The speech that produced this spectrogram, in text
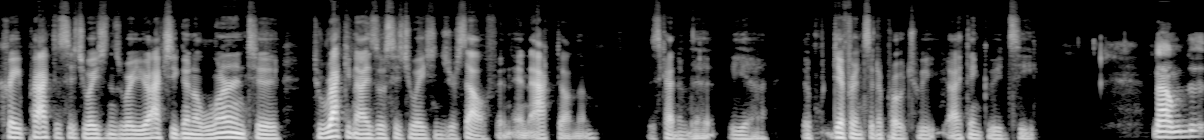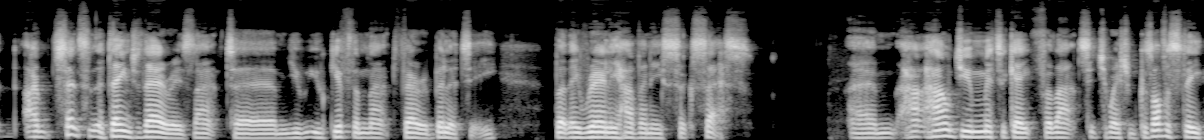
create practice situations where you're actually going to learn to to recognize those situations yourself and, and act on them. Is kind of the the uh, the difference in approach we I think we'd see. Now, I sense that the danger there is that um, you you give them that variability, but they rarely have any success. Um, how, how do you mitigate for that situation? Because obviously,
